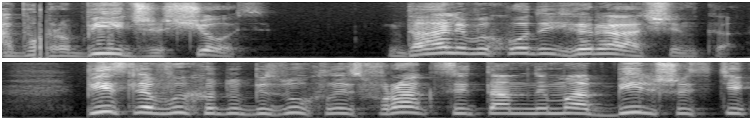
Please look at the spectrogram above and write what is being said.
Або робіть же щось. Далі виходить Геращенка. Після виходу Безухли з фракції там нема більшості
